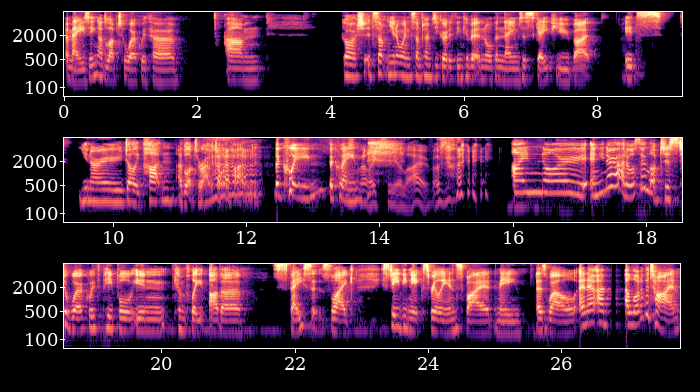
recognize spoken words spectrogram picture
amazing. I'd love to work with her. Um, gosh, it's something, you know, when sometimes you go to think of it and all the names escape you, but it's, you know, Dolly Parton. I'd love to write with Dolly Parton. The Queen, the Queen. I like see her live. I know. And, you know, I'd also love just to work with people in complete other spaces. Like Stevie Nicks really inspired me as well. And I, a lot of the time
